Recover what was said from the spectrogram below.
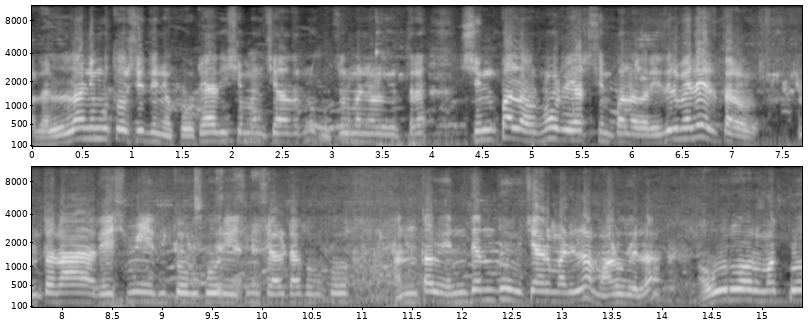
ಅವೆಲ್ಲ ನಿಮಗೆ ತೋರಿಸಿದ್ದೀನಿ. ಕೋಟ್ಯಾಧೀಶ ಮನುಷ್ಯ ಆದ್ರೂ ಗುಡಿಸಲು ಮನೆಯೊಳಗೆ ಇರ್ತಾರೆ. ಸಿಂಪಲ್ ಅವ್ರು ನೋಡ್ರಿ ಎಷ್ಟು ಸಿಂಪಲ್ ಅವರು ಇದ್ರ ಮೇಲೆ ಇರ್ತಾರೆ ಅವರು. ಅಂತ ನಾ ರೇಷ್ಮೆ ಇದಕ್ಕೆ ಹೋಗ್ಬೇಕು ರೇಷ್ಮೆ ಶರ್ಟ್ ಹಾಕೋಬೇಕು ಅಂಥವು ಎಂದೆಂದೂ ವಿಚಾರ ಮಾಡಿಲ್ಲ ಮಾಡೋದಿಲ್ಲ ಅವರು ಅವ್ರ ಮಕ್ಕಳು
